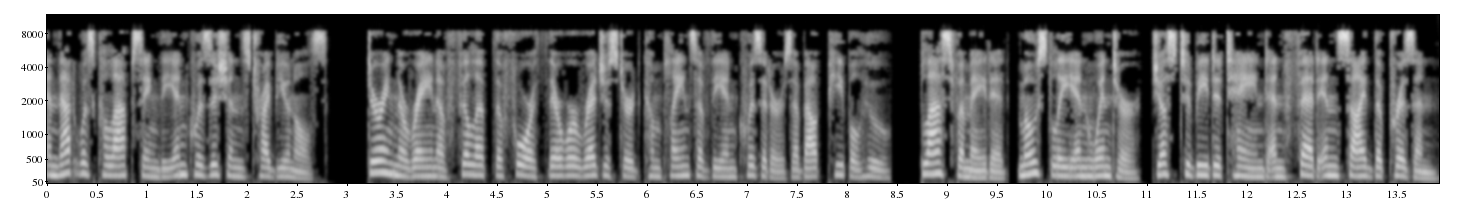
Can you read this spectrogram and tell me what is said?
And that was collapsing the Inquisition's tribunals. During the reign of Philip IV there were registered complaints of the inquisitors about people who "...blasphemed, mostly in winter, just to be detained and fed inside the prison."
